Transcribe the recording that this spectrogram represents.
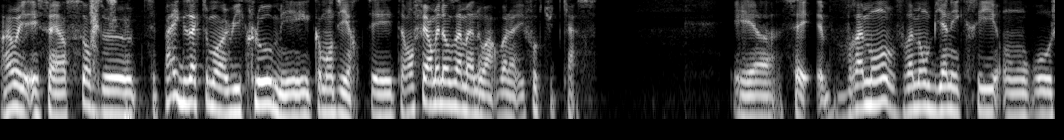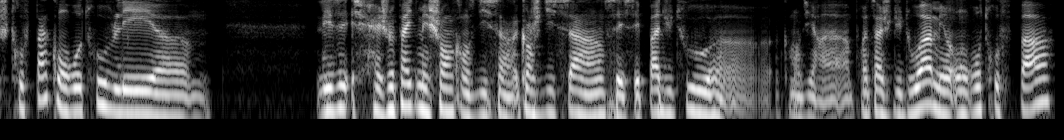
Ah oui, et c'est un sorte de, c'est pas exactement un huis clos, mais comment dire, t'es t'es enfermé dans un manoir. Voilà, il faut que tu te casses. Et euh, c'est vraiment vraiment bien écrit. On, re- je trouve pas qu'on retrouve les euh, les. Je veux pas être méchant quand se dit ça. Quand je dis ça, hein, c'est pas du tout euh, comment dire un pointage du doigt, mais on retrouve pas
